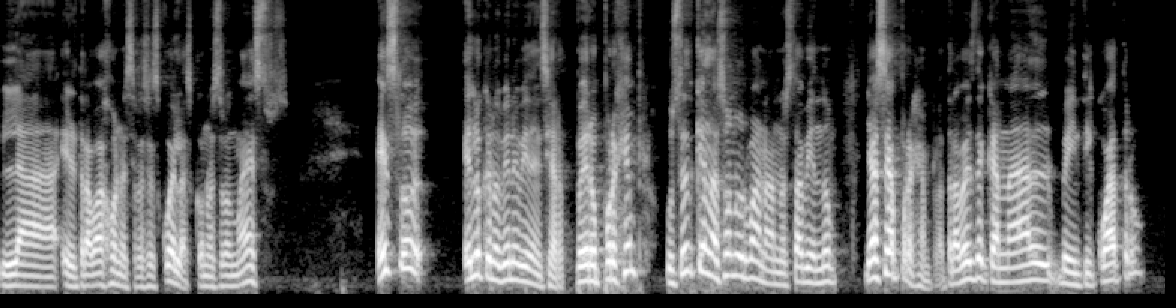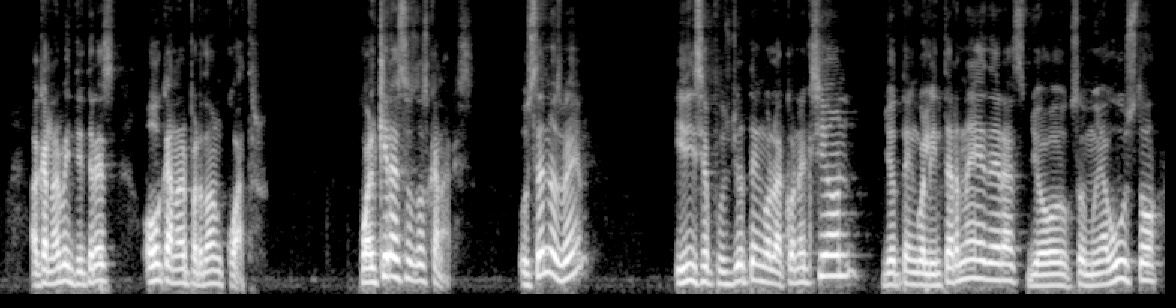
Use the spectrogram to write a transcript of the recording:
el trabajo en nuestras escuelas, con nuestros maestros. Esto es lo que nos viene a evidenciar. Pero, por ejemplo, usted que en la zona urbana nos está viendo, ya sea, por ejemplo, a través de Canal 24, a Canal 23 o Canal, perdón, 4 cualquiera de esos dos canales. Usted nos ve y dice, pues yo tengo la conexión, yo tengo el internet, eras, yo soy muy a gusto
